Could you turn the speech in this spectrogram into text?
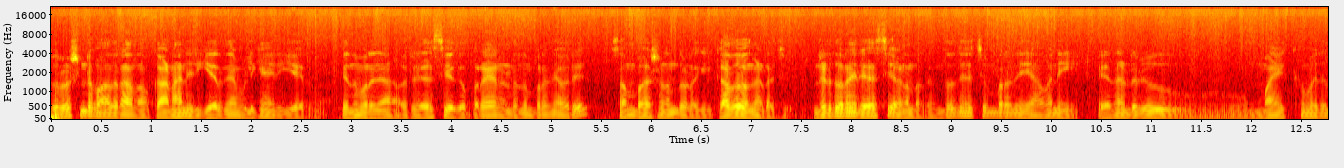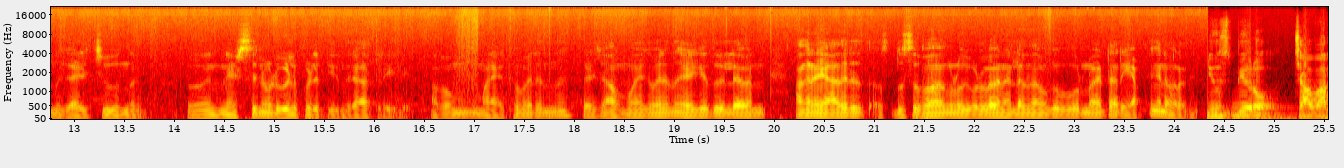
ഫിറോഷിന്റെ ഫാദറാണോ കാണാനിരിക്കുകയായിരുന്നു ഞാൻ വിളിക്കാനിരിക്കുകയായിരുന്നു. എന്ന് പറഞ്ഞാൽ ഒരു രഹസ്യമൊക്കെ പറയാനുണ്ടെന്നും പറഞ്ഞ് അവർ സംഭാഷണം തുടങ്ങി കഥ അങ്ങ് അടച്ചു. എന്റെ അടുത്ത് പറഞ്ഞ രഹസ്യമാണെന്ന് പറഞ്ഞു. എന്തോ ചോദിച്ചും പറഞ്ഞേ അവനെ ഏതാണ്ടൊരു മയക്കുമരുന്ന് കഴിച്ചു എന്ന് നഴ്സിനോട് വെളിപ്പെടുത്തിയിരുന്നു രാത്രിയിൽ അപ്പം മയക്കുമരുന്ന് കഴിച്ചു. അവൻ മയക്കുമരുന്ന് കഴിക്കത്തുമില്ല. അവൻ അങ്ങനെ യാതൊരു ദുസ്വഭാവങ്ങളും ഉള്ളവനല്ലെന്ന് നമുക്ക് പൂർണമായിട്ട് അറിയാം. ഇങ്ങനെ പറഞ്ഞു. ന്യൂസ് ബ്യൂറോ ചവറ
